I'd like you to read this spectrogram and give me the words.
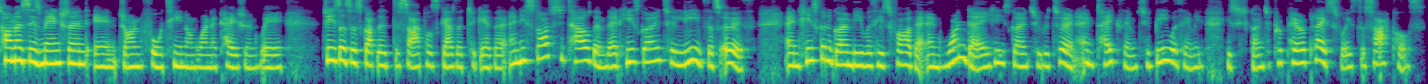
Thomas is mentioned in John 14 on one occasion where Jesus has got the disciples gathered together and he starts to tell them that he's going to leave this earth and he's going to go and be with his Father. And one day he's going to return and take them to be with him. He's going to prepare a place for his disciples.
